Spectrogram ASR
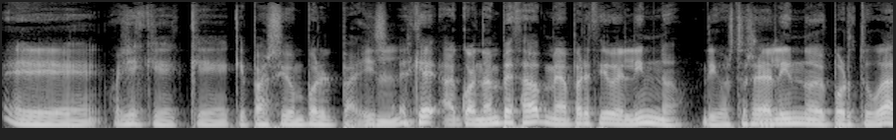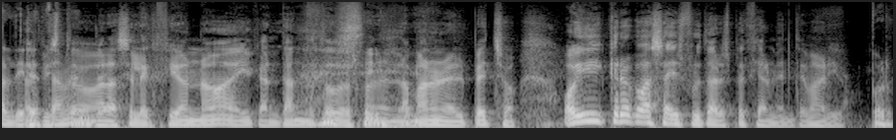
eh, oye, qué, qué, pasión por el país. Mm. Es que cuando ha empezado me ha parecido el himno. Digo, esto será el himno de Portugal directamente. Has visto a la selección, ¿no? Ahí cantando todos con la mano en el pecho. Hoy creo que vas a disfrutar especialmente, Mario. ¿Por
